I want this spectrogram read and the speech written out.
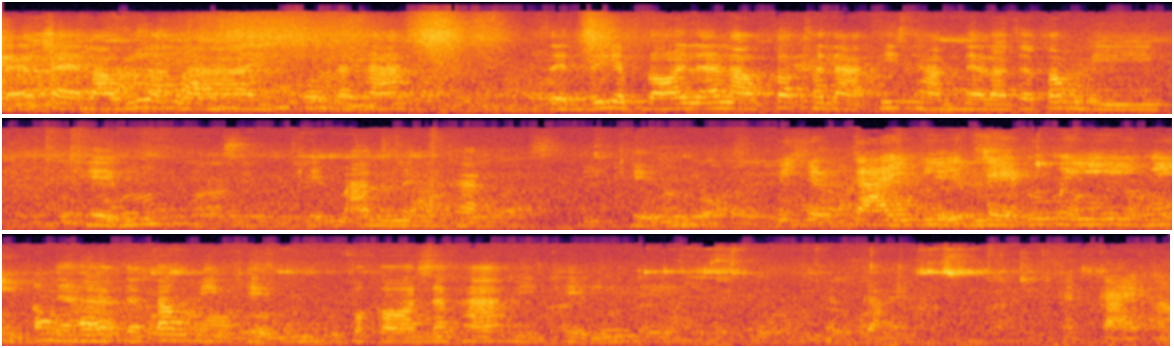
แล้วแต่เราเลือกลายนะคะ เสร็จเรียบร้อยแล้วเราก็ขณะที่ทำเนี่ยเราจะต้องมีเข็มเข็มอันหนึ่งค่ะมีเข็มมีกรรไกรมีเข็มมีอย่างนี้ต้องเนี่ยพค่ะกจะต้องมีเข็มอุปกรณ์นะคะ มีเข็มกรรไกรกรรไกรอะ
